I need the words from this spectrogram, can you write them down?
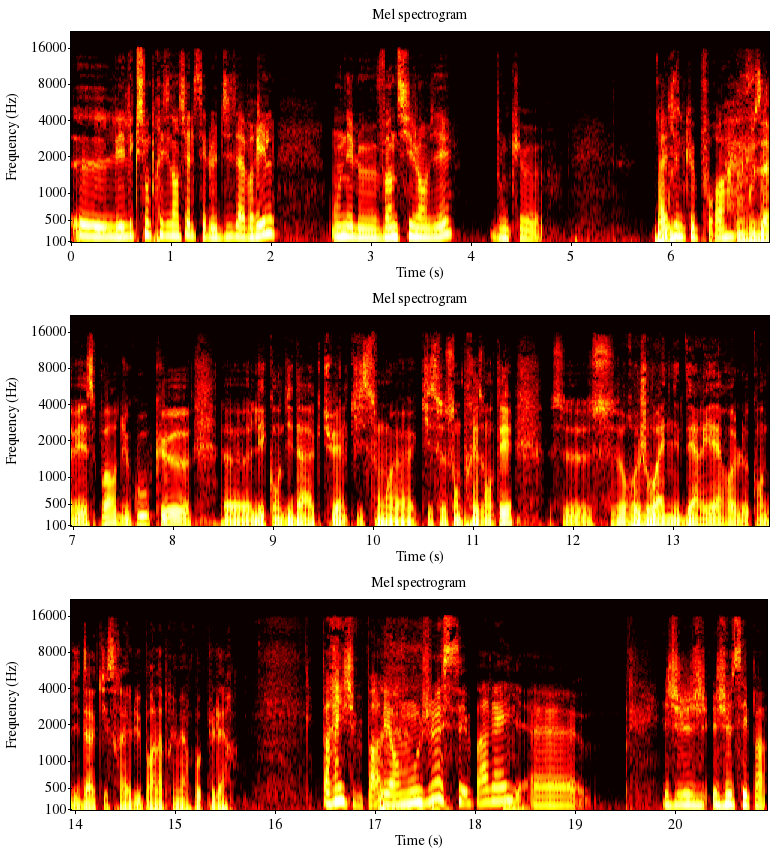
l'élection présidentielle, c'est le 10 avril. On est le 26 janvier. Donc euh, que pourra. Vous avez espoir du coup que euh, les candidats actuels qui sont euh, qui se sont présentés se, se, rejoignent derrière le candidat qui sera élu par la primaire populaire? Pareil, je vais parler en mon jeu, c'est pareil. Euh, je, je, je sais pas.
